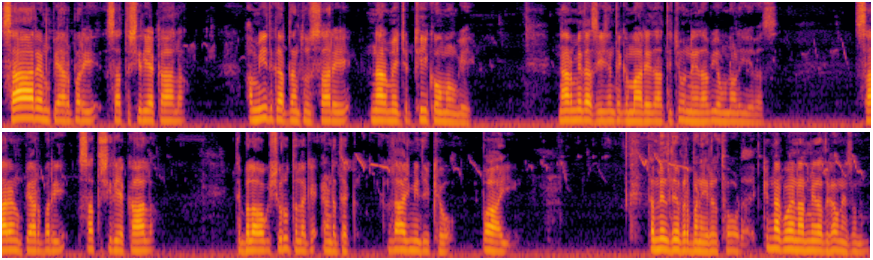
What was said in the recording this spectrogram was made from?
ਸਾਰਿਆਂ ਨੂੰ ਪਿਆਰ ਭਰੀ ਸਤਿ ਸ਼੍ਰੀ ਅਕਾਲ। ਉਮੀਦ ਕਰਦਾ ਤੁਸੀਂ ਸਾਰੇ ਨਰਮੇ ਚ ਠੀਕ ਹੋਵੋਗੇ। ਨਰਮੇ ਦਾ ਸੀਜ਼ਨ ਤੇ ਗਮਾਰੇ ਦਾ ਤੇ ਝੋਨੇ ਦਾ ਵੀ ਆਉਣ ਵਾਲੀ ਹੈ ਬਸ। ਸਾਰਿਆਂ ਨੂੰ ਪਿਆਰ ਭਰੀ ਸਤਿ ਸ਼੍ਰੀ ਅਕਾਲ ਤੇ ਬਲੌਗ ਸ਼ੁਰੂ ਤੋਂ ਲੈ ਕੇ ਐਂਡ ਤੱਕ ਲਾਜ਼ਮੀ ਦੇਖਿਓ। ਭਾਈ ਤਾਂ ਮਿਲਦੇ ਹਾਂ ਫਿਰ ਬਣੇ ਰਹੋ ਥੋੜਾ ਕਿੰਨਾ ਕੁ ਹੈ ਨਰਮੇ ਦਾ ਦਿਖਾਉਣੇ ਤੁਹਾਨੂੰ?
